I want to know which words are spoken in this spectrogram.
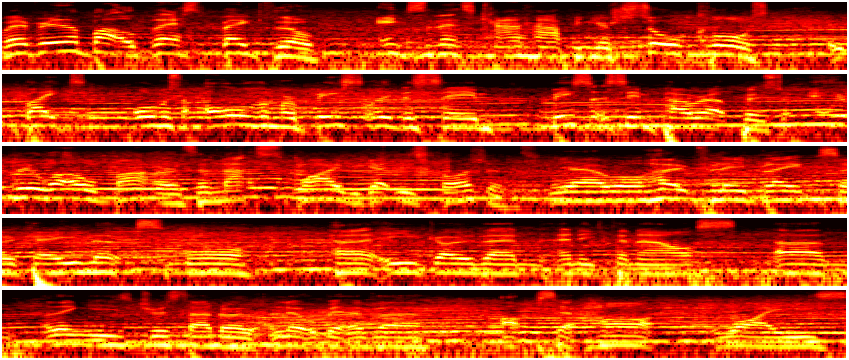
whenever you're in a battle this big though, incidents can happen. You're so close. Bikes, almost all of them are basically the same, basically the same power output. So every little matters, and that's why we get these collisions. Yeah, well, hopefully Blake's okay. He looks more hurt ego than anything else. Um, I think he's just had a, a little bit of a upset heart why he's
